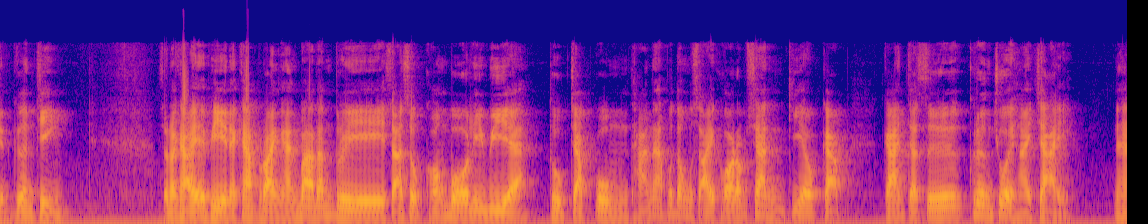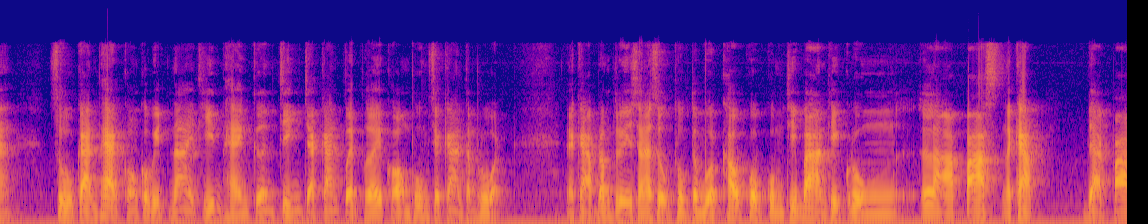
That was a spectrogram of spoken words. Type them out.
จนเกินจริงสำนักข่าวเอพีนะครับรายงานว่ารัฐมนตรีสาธารณสุขของโบลิเวีย ถูกจับกลุ่มฐานะผู้ต้องสงสัยคอร์รัปชันเกี่ยวกับการจัดซื้อเครื่องช่วยหายใจ นะฮะสู่การแพทย์ของโควิด -19 แพงเกินจริงจากการเปิดเผยของผู้บัญชาการตำรวจนะครับรัฐมนตรีสาธารณสุขถูกตำรวจเข้าควบคุมที่บ้านที่กรุงลาปาสนะครับจากปา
